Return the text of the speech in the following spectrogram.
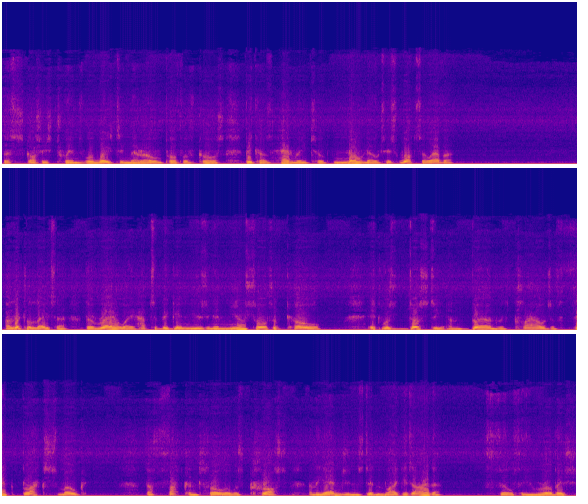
The Scottish twins were wasting their own puff, of course, because Henry took no notice whatsoever. A little later, the railway had to begin using a new sort of coal. It was dusty and burned with clouds of thick black smoke. The Fat Controller was cross, and the engines didn't like it either. Filthy rubbish,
